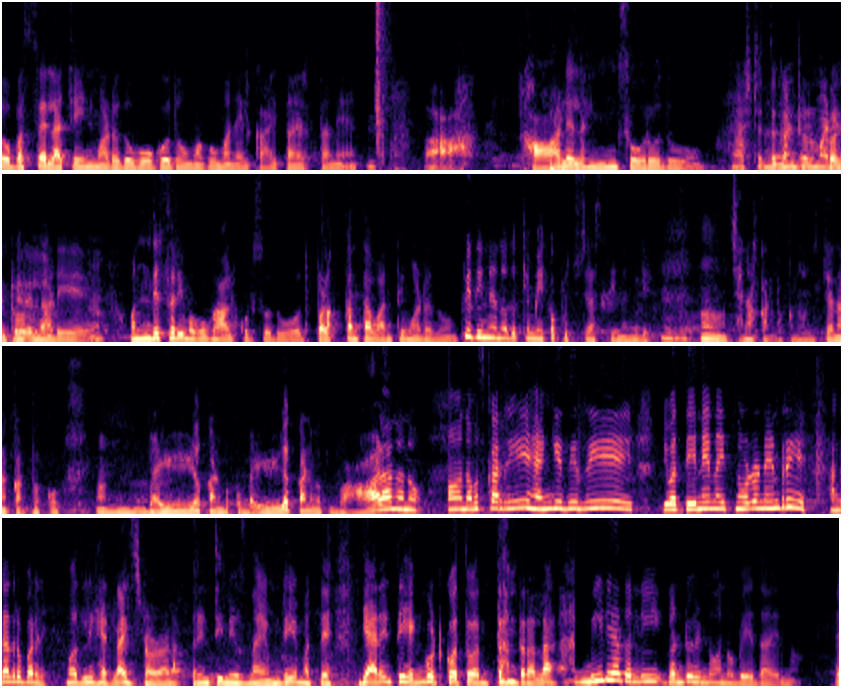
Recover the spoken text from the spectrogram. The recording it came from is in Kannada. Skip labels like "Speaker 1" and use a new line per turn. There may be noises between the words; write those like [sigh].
ಸೊ ಬಸ್ ಎಲ್ಲ ಚೇಂಜ್ ಮಾಡೋದು ಹೋಗೋದು ಮಗು ಮನೇಲಿ ಕಾಯ್ತಾ ಇರ್ತಾನೆ. ಆ, ಹಾಲೆಲ್ಲ ಹಿಂಗೆ ಸೋರೋದು.
ಅಷ್ಟೊತ್ತು ಕಂಟ್ರೋಲ್
ಕಂಟ್ರೋಲ್
ಮಾಡಿ.
ಮಾಡಿ ಒಂದೇ ಸರಿ ಮಗುಗೆ ಹಾಲು ಕುಡಿಸೋದು ಅದು ಪಳಕ್ಕಂತ ವಾಂತಿ ಮಾಡೋದು ಇದ್ದೀನಿ ಅನ್ನೋದಕ್ಕೆ ಮೇಕಪ್ ಹುಚ್ಚು ಜಾಸ್ತಿ ನನಗೆ ಹಾಂ ಚೆನ್ನಾಗಿ ಕಾಣಬೇಕು ನಾನು ಚೆನ್ನಾಗಿ ಕಾಣಬೇಕು. ಬೆಳ್ಳಗೆ ಕಾಣಬೇಕು ಬೆಳ್ಳಗೆ ಕಾಣಬೇಕು ಭಾಳ ನಾನು. ನಮಸ್ಕಾರ ರೀ ಹೆಂಗಿದ್ದೀರಿ? ಇವತ್ತೇನೇನಾಯ್ತು ನೋಡೋಣೇನ್ರಿ ಹಾಗಾದ್ರೆ ಬರ್ರಿ ಮೊದಲು ಹೆಡ್ಲೈನ್ಸ್ ನೋಡೋಣ. ಗ್ಯಾರಂಟಿ ನ್ಯೂಸ್ನ ಎಂ ಡಿ ಮತ್ತು ಗ್ಯಾರಂಟಿ ಹೆಂಗೆ ಹುಟ್ಕೋತು ಅಂತಂದ್ರಲ್ಲ. ಮೀಡಿಯಾದಲ್ಲಿ ಗಂಡು ಹೆಣ್ಣು ಅನ್ನೋ ಭೇದ ಇಲ್ಲ.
